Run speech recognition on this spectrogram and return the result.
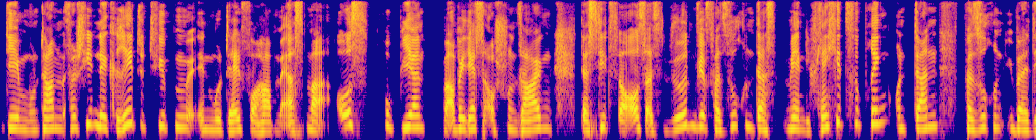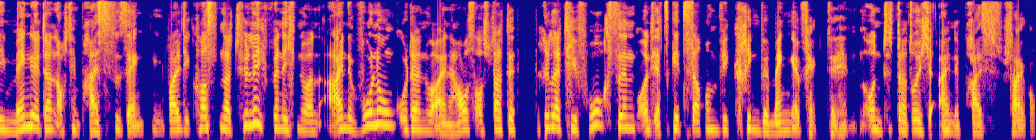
die momentan verschiedene Gerätetypen in Modellvorhaben erstmal ausprobieren, aber jetzt auch schon sagen, das sieht so aus, als würden wir versuchen, das mehr in die Fläche zu bringen und dann versuchen, über die Menge dann auch den Preis zu senken, weil die Kosten natürlich, wenn ich nur eine Wohnung oder nur ein Haus ausstatte, relativ hoch sind. Und jetzt geht es darum, wie kriegen wir Mengeneffekte hin und dadurch eine Preissteigerung.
